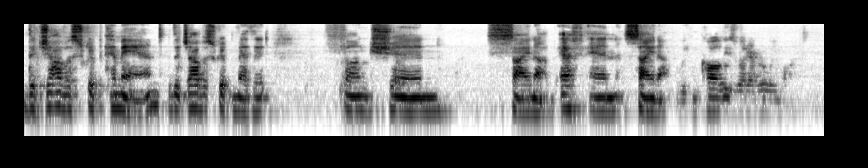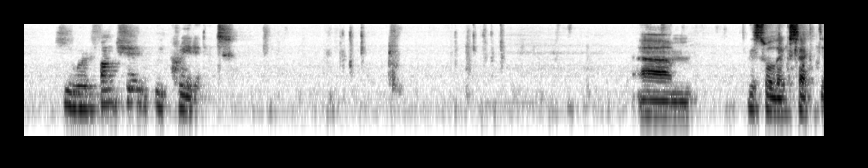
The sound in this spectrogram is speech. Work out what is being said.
the JavaScript command, the JavaScript method, function sign up, fn sign up. We can call these whatever we want. Keyword function, we created it. Um, this will accept,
